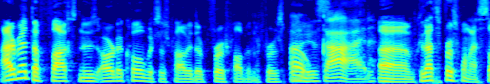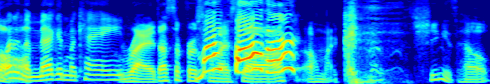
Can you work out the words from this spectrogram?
I read the Fox News article, which is probably the first problem in the first place. Oh place. God! Um, because that's the first one I saw. What in the Meghan McCain? Right, that's the first My one I father! saw. Oh my god, she needs help.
